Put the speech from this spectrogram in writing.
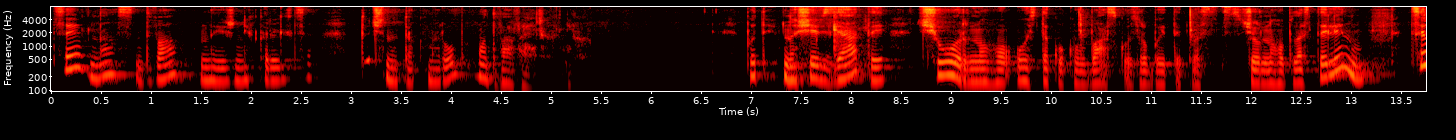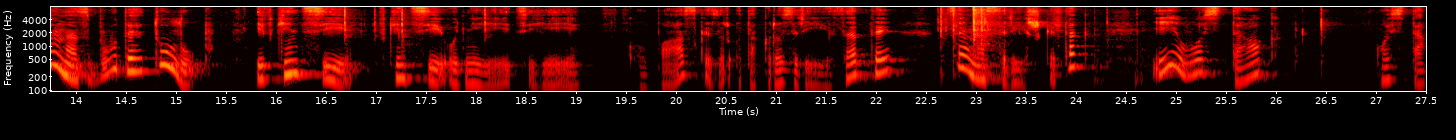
Це в нас два нижніх крильця. Точно так ми робимо два верхніх. Потрібно ще взяти чорного ось таку ковбаску, зробити з чорного пластиліну. Це в нас буде тулуб. І в кінці, кінці однієї цієї ковбаски отак розрізати. Це у нас ріжки, так? І ось так, ось так.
